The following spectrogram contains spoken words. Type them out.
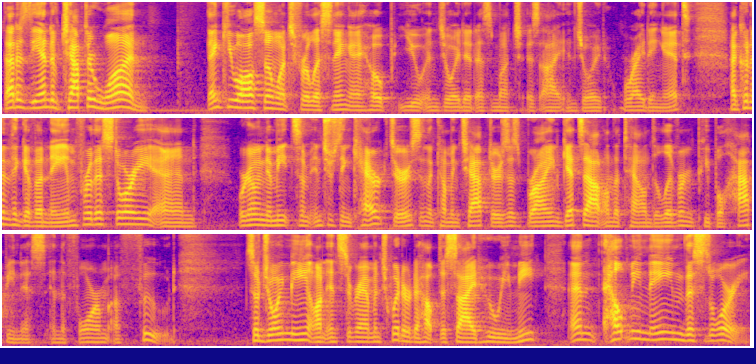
That is the end of chapter one. Thank you all so much for listening. I hope you enjoyed it as much as I enjoyed writing it. I couldn't think of a name for this story, and we're going to meet some interesting characters in the coming chapters as Brian gets out on the town delivering people happiness in the form of food. So join me on Instagram and Twitter to help decide who we meet and help me name this story.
